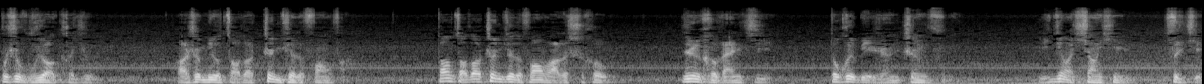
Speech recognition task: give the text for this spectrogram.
不是无药可救，而是没有找到正确的方法。当找到正确的方法的时候，任何顽疾都会被人征服。一定要相信自己，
